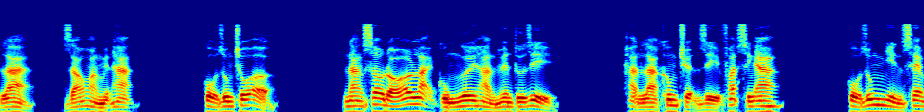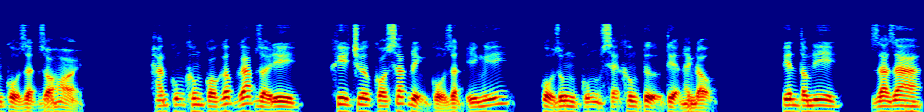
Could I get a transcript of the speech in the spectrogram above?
Là, giáo hoàng miễn hạ. Cổ dung chỗ ở. Nàng sau đó lại cùng ngươi hàn huyên thứ gì? Hẳn là không chuyện gì phát sinh a. Cổ dung nhìn xem cổ giật do hỏi. Hắn cũng không có gấp gáp rời đi, khi chưa có xác định cổ giật ý nghĩ, cổ dung cũng sẽ không tự tiện hành động. Yên tâm đi, ra ra,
